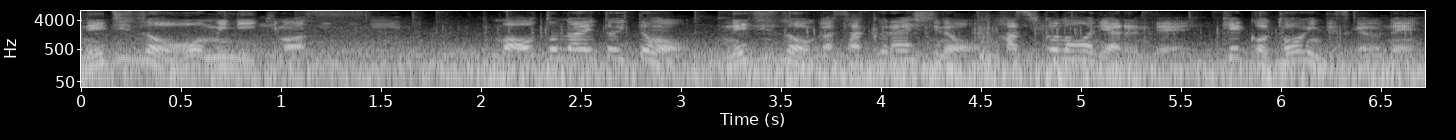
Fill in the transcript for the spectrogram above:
ネジ像を見に行きます。まあお隣といってもネジ像が桜井市の端っこの方にあるんで結構遠いんですけどね。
